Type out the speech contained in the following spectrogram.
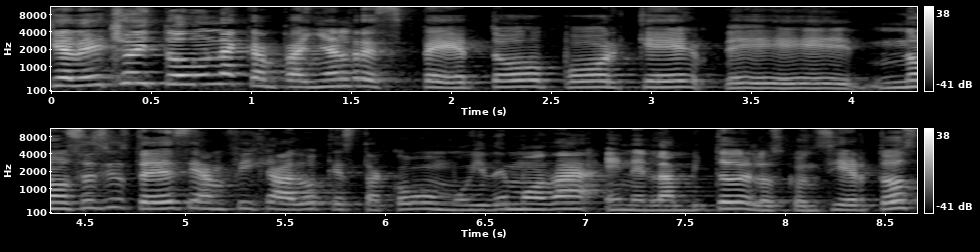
Que de hecho hay toda una campaña al respecto porque eh, no sé si ustedes se han fijado que está como muy de moda en el ámbito de los conciertos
